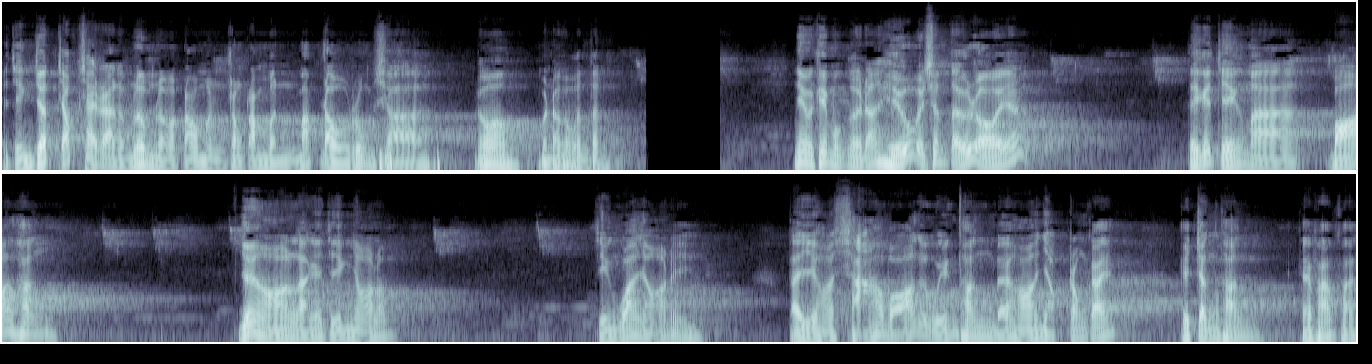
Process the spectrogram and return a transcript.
Cái chuyện chết chóc xảy ra tùm lum rồi bắt đầu mình trong tâm mình bắt đầu run sợ, đúng không? Mình đâu có bình tĩnh. Nhưng mà khi một người đã hiểu về sinh tử rồi á thì cái chuyện mà bỏ thân với họ là cái chuyện nhỏ lắm. Chuyện quá nhỏ đi. Tại vì họ xả bỏ cái quyển thân để họ nhập trong cái cái chân thân, cái pháp thân.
